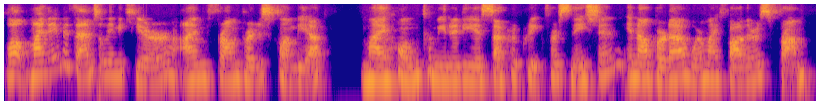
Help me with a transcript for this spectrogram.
well, my name is Angelina Heer. I'm from British Columbia. My home community is Sucker Creek First Nation in Alberta, where my father is from.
